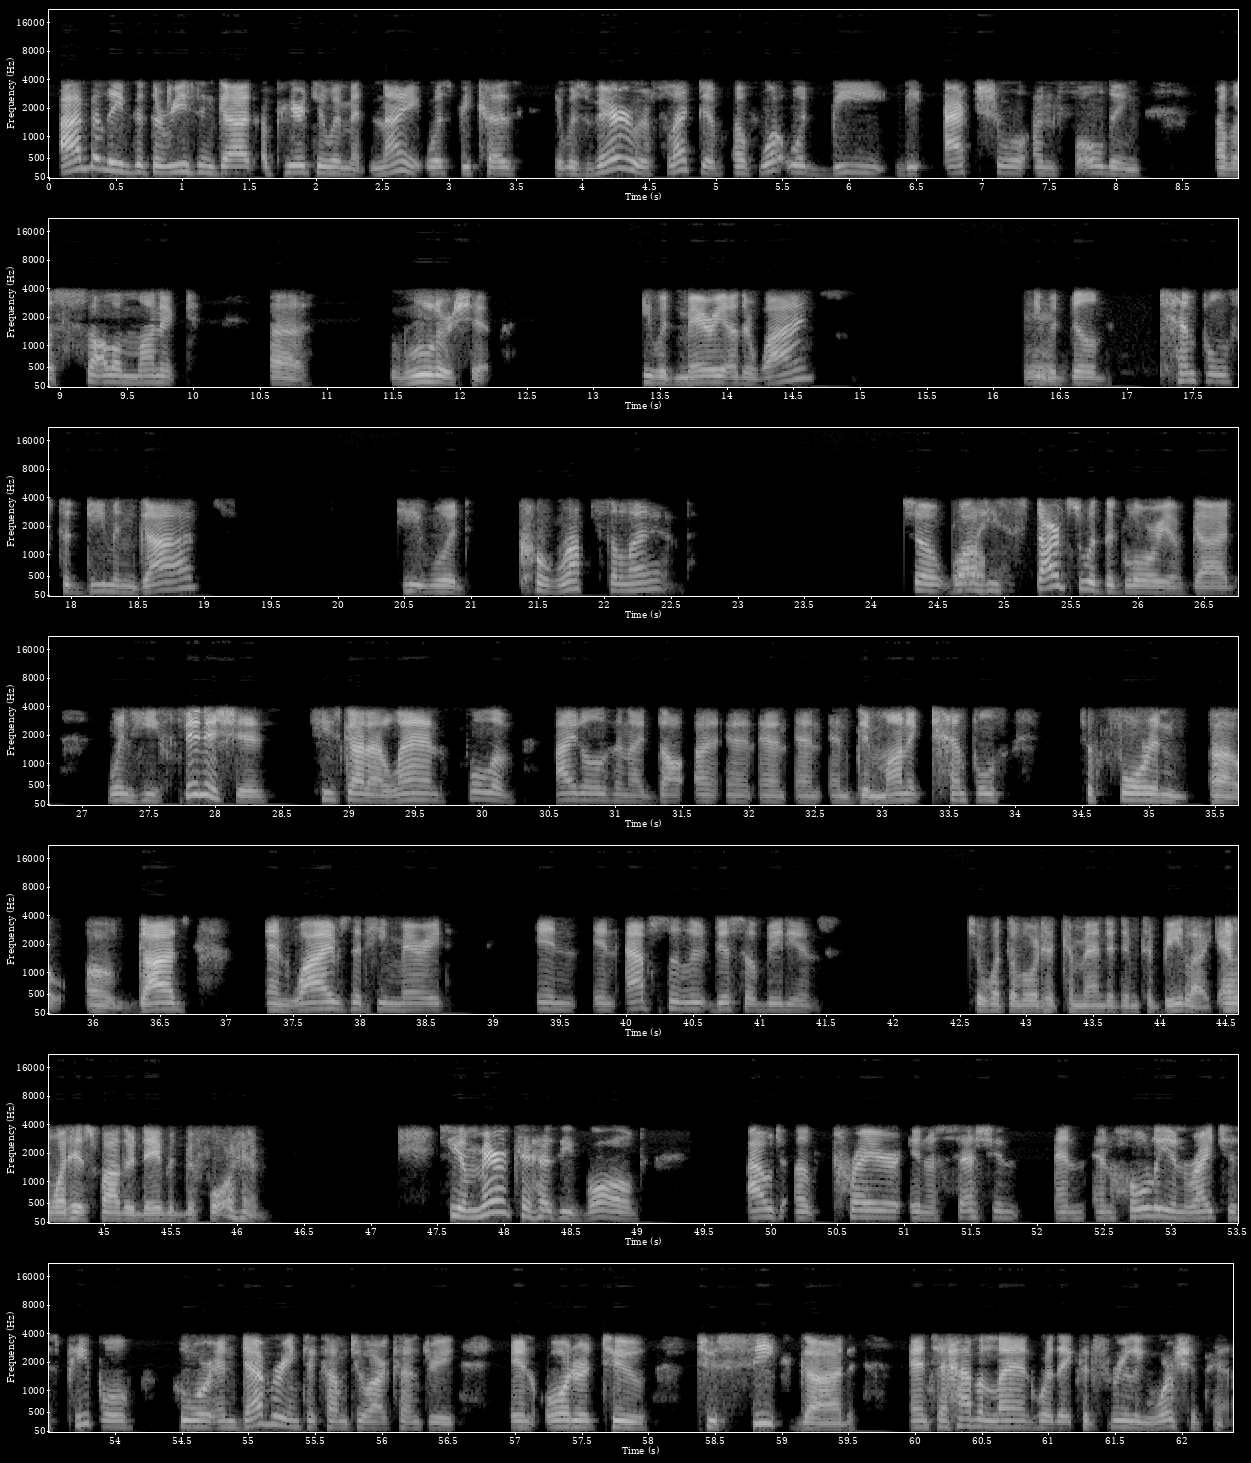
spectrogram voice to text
I believe that the reason God appeared to him at night was because it was very reflective of what would be the actual unfolding of a Solomonic uh, rulership. He would marry other wives. He Mm. would build temples to demon gods. He would corrupt the land. So while he starts with the glory of God, when he finishes, he's got a land full of idols and idol- uh, and, and and and demonic temples to foreign uh, uh, gods and wives that he married in in absolute disobedience to what the Lord had commanded him to be like and what his father David before him. See, America has evolved out of prayer, intercession, and, and holy and righteous people who were endeavoring to come to our country in order to to seek God and to have a land where they could freely worship him.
